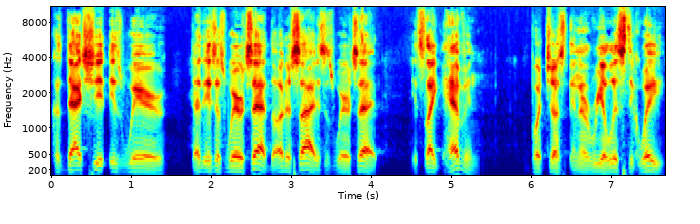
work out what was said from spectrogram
Because that shit is where, is just where it's at. The other side, is where it's at. It's like heaven, but just in a realistic way.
